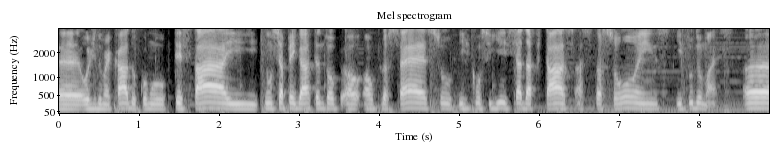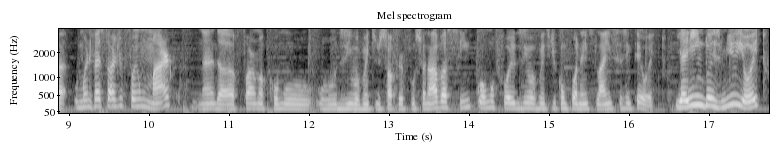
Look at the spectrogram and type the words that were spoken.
é, hoje do mercado como testar e não se apegar tanto ao, ao, ao processo e conseguir se adaptar às, às situações e tudo mais. Uh, o Manifesto Ágil foi um marco né, da forma como o desenvolvimento de software funcionava, assim como foi o desenvolvimento de componentes lá em 68. E aí, em 2008,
